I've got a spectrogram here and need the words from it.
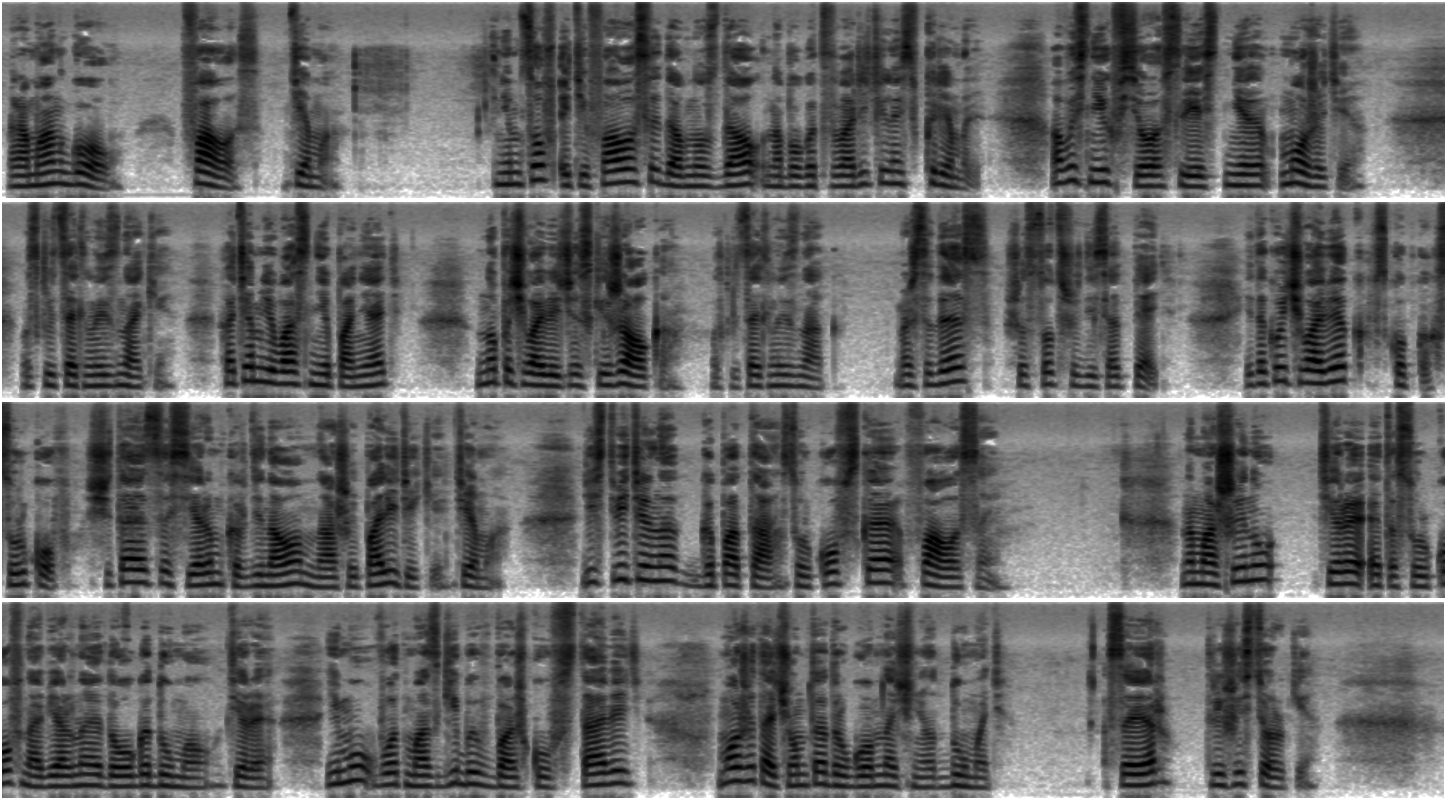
Роман Гол. Фалос. Тема. Немцов эти фалосы давно сдал на благотворительность в Кремль, а вы с них все слезть не можете. Восклицательные знаки. Хотя мне вас не понять, но по-человечески жалко. Восклицательный знак. Мерседес 665. И такой человек, в скобках Сурков, считается серым кардиналом нашей политики. Тема. Действительно, гопота, сурковская, фалосы. На машину Тире, это Сурков, наверное, долго думал. Тире. Ему вот мозги бы в башку вставить, может, о чем-то другом начнет думать. СР, три шестерки.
